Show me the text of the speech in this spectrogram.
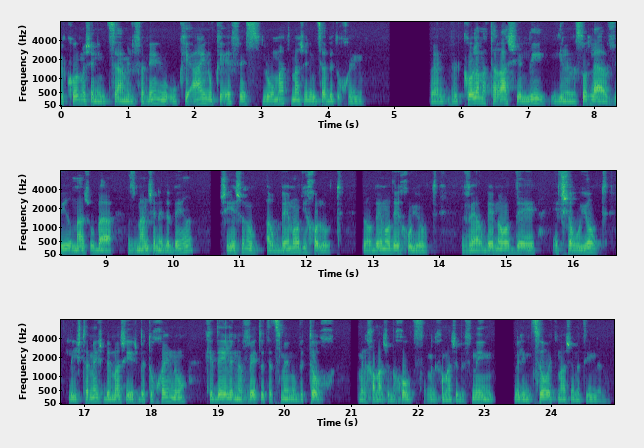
וכל מה שנמצא מלפנינו הוא כאין וכאפס לעומת מה שנמצא בתוכנו. וכל המטרה שלי היא לנסות להעביר משהו בזמן שנדבר, שיש לנו הרבה מאוד יכולות והרבה מאוד איכויות והרבה מאוד uh, אפשרויות להשתמש במה שיש בתוכנו כדי לנווט את עצמנו בתוך המלחמה שבחוץ, המלחמה שבפנים, ולמצוא את מה שמתאים לנו.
